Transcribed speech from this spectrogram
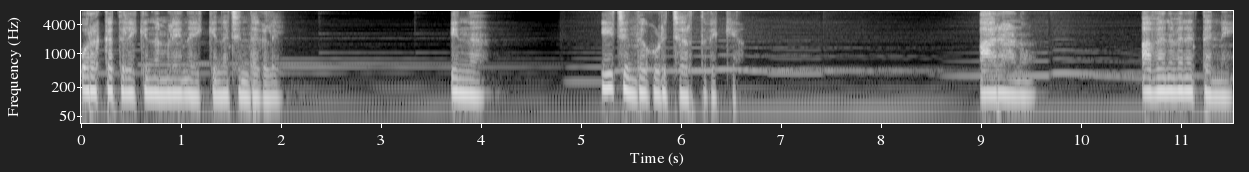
ഉറക്കത്തിലേക്ക് നമ്മളെ നയിക്കുന്ന ചിന്തകളിൽ ഇന്ന് ഈ ചിന്ത കൂടി ചേർത്ത് വയ്ക്കുക ആരാണോ അവനവനെ തന്നെ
